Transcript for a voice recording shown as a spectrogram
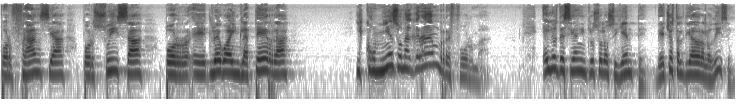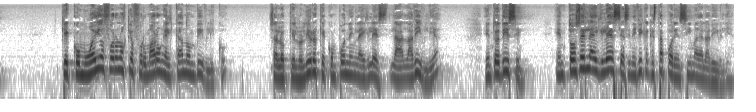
por Francia, por Suiza, por eh, luego a Inglaterra y comienza una gran reforma. Ellos decían incluso lo siguiente, de hecho hasta el día de ahora lo dicen, que como ellos fueron los que formaron el canon bíblico, o sea, lo que, los libros que componen la iglesia, la, la Biblia, entonces dicen, entonces la iglesia significa que está por encima de la Biblia.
